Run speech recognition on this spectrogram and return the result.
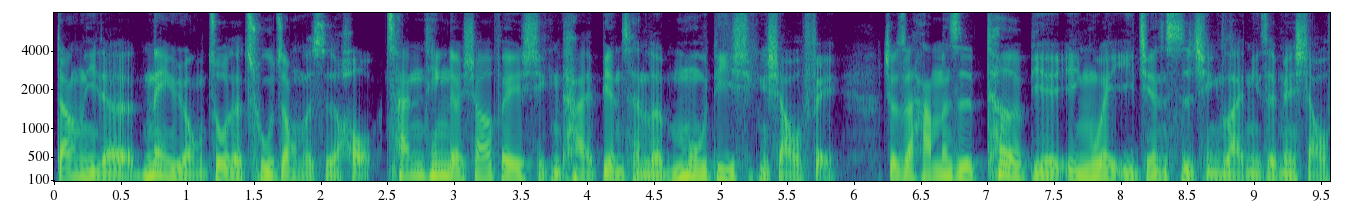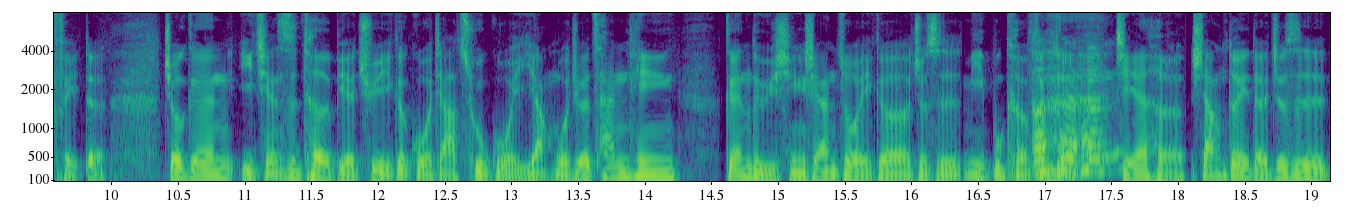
当你的内容做得出众的时候，餐厅的消费形态变成了目的型消费。就是他们是特别因为一件事情来你这边消费的，就跟以前是特别去一个国家出国一样。我觉得餐厅跟旅行现在做一个就是密不可分的 结合，相对的，就是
